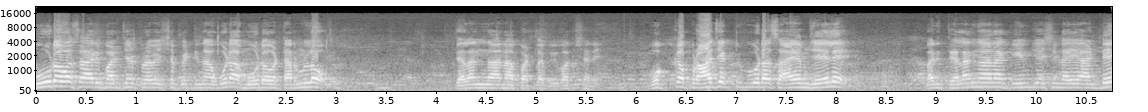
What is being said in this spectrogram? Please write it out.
మూడవసారి బడ్జెట్ ప్రవేశపెట్టినా కూడా మూడవ టర్మ్లో తెలంగాణ పట్ల వివక్షనే. ఒక్క ప్రాజెక్టుకు కూడా సాయం చేయలే. మరి తెలంగాణకి ఏం చేసిండయ్యా అంటే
